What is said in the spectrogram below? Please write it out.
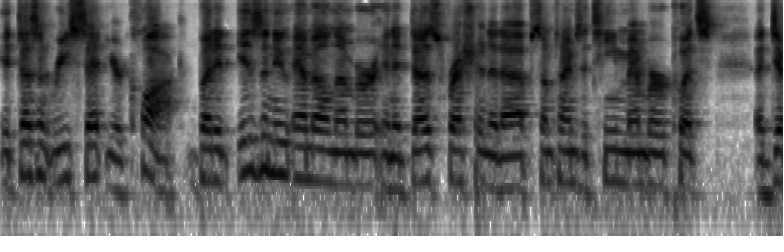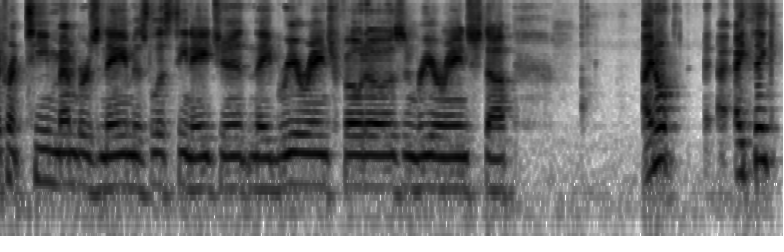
it doesn't reset your clock, but it is a new ML number and it does freshen it up. Sometimes a team member puts a different team member's name as listing agent and they rearrange photos and rearrange stuff. I don't I think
